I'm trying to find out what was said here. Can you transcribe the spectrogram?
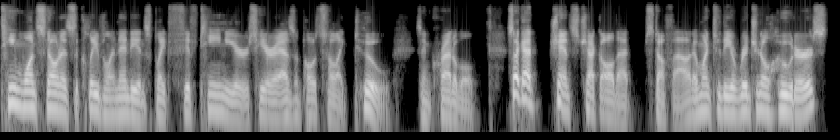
team once known as the Cleveland Indians played 15 years here as opposed to like two is incredible. So I got a chance to check all that stuff out. I went to the original Hooters.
